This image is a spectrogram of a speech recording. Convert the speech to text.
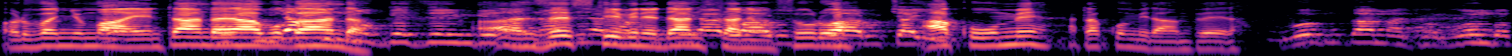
oluvannyuma entanda ya buganda. kunogeza engero, nze naddala stephen lwa- danstan lwa- busulwa lwa Lukyayiro. akuume atakuumira mpeera. Lwomugamba nti olwombo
